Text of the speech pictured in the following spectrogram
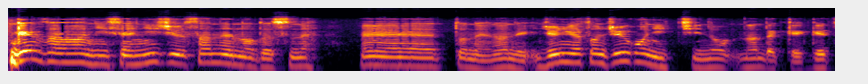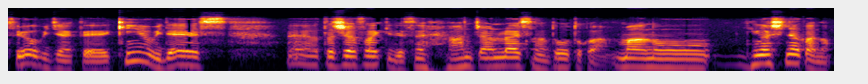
現在は2023年のですね、えー、っとね、なんで、12月の15日の、なんだっけ、月曜日じゃなくて、金曜日です。えー、私はさっきですね、ハンチャンライスがどうとか、まあ、あの、東中野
